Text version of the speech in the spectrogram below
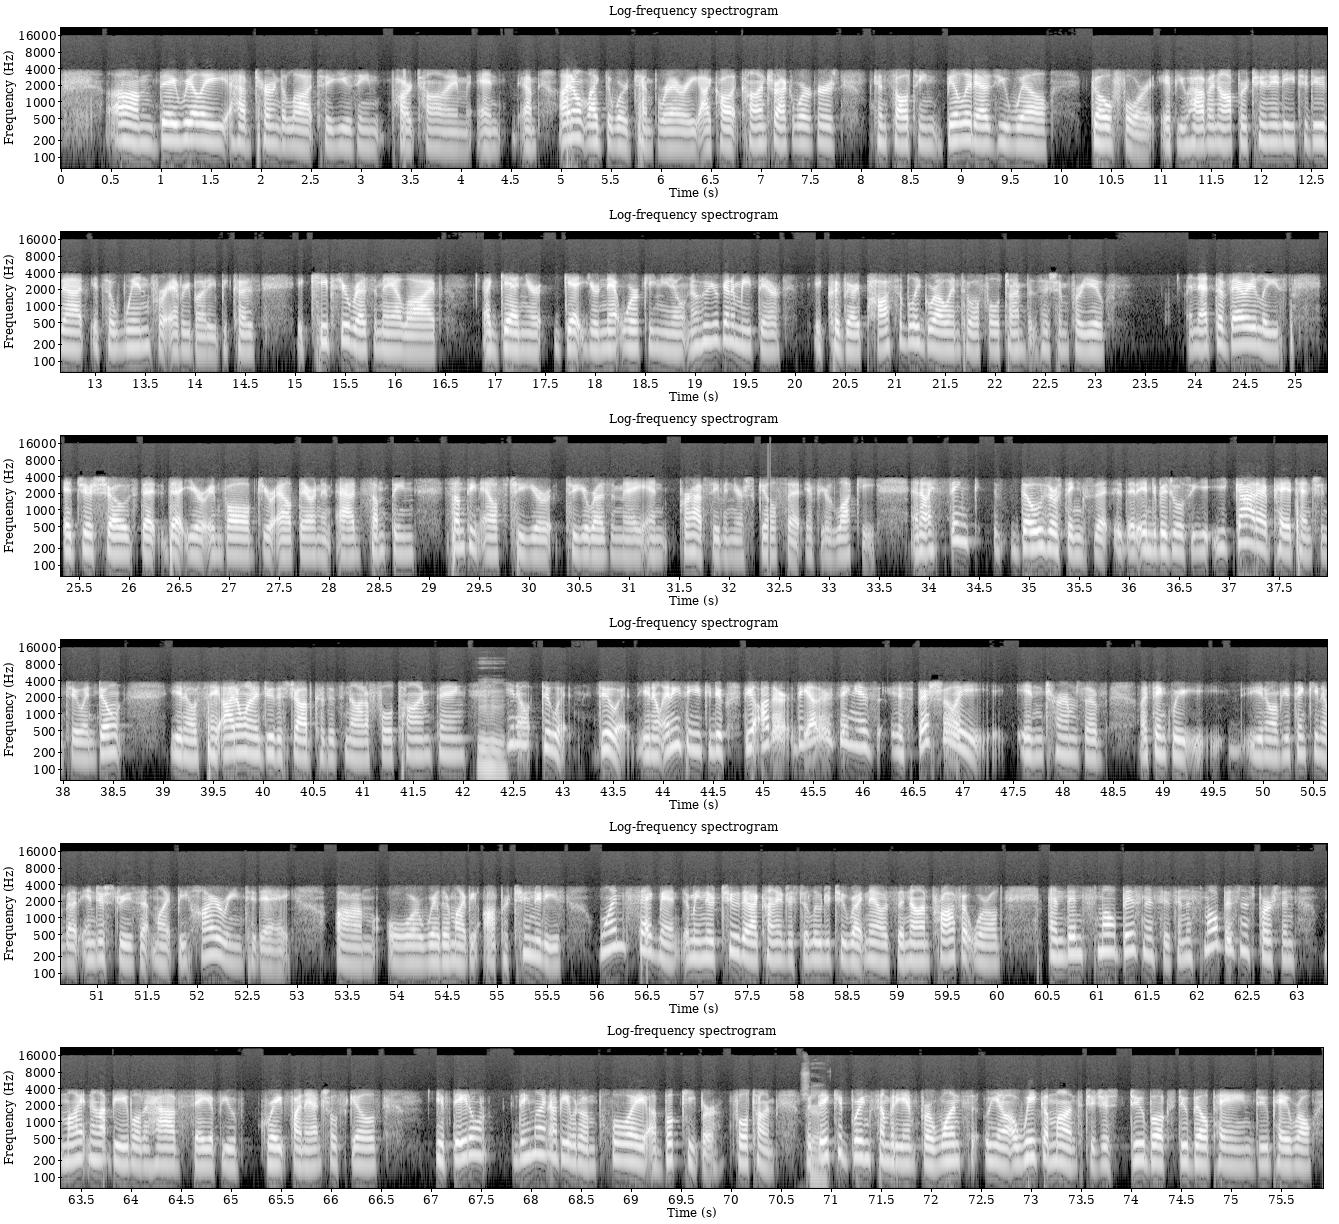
um, they really have turned a lot to using part time and um, I don't like the word temporary. I call it contract workers, consulting, bill it as you will. Go for it. If you have an opportunity to do that, it's a win for everybody because it keeps your resume alive again you're get your networking you don't know who you're going to meet there it could very possibly grow into a full-time position for you. And at the very least, it just shows that that you're involved, you're out there, and it adds something something else to your to your resume, and perhaps even your skill set if you're lucky. And I think those are things that that individuals you, you gotta pay attention to, and don't you know say I don't want to do this job because it's not a full time thing. Mm-hmm. You know, do it do it you know anything you can do. The other the other thing is especially in terms of i think we you know if you're thinking about industries that might be hiring today um, or where there might be opportunities one segment i mean there are two that i kind of just alluded to right now is the nonprofit world and then small businesses. And a small business person might not be able to have say if you have great financial skills if they don't they might not be able to employ a bookkeeper full time, but sure. they could bring somebody in for once, you know, a week a month to just do books, do bill paying, do payroll.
